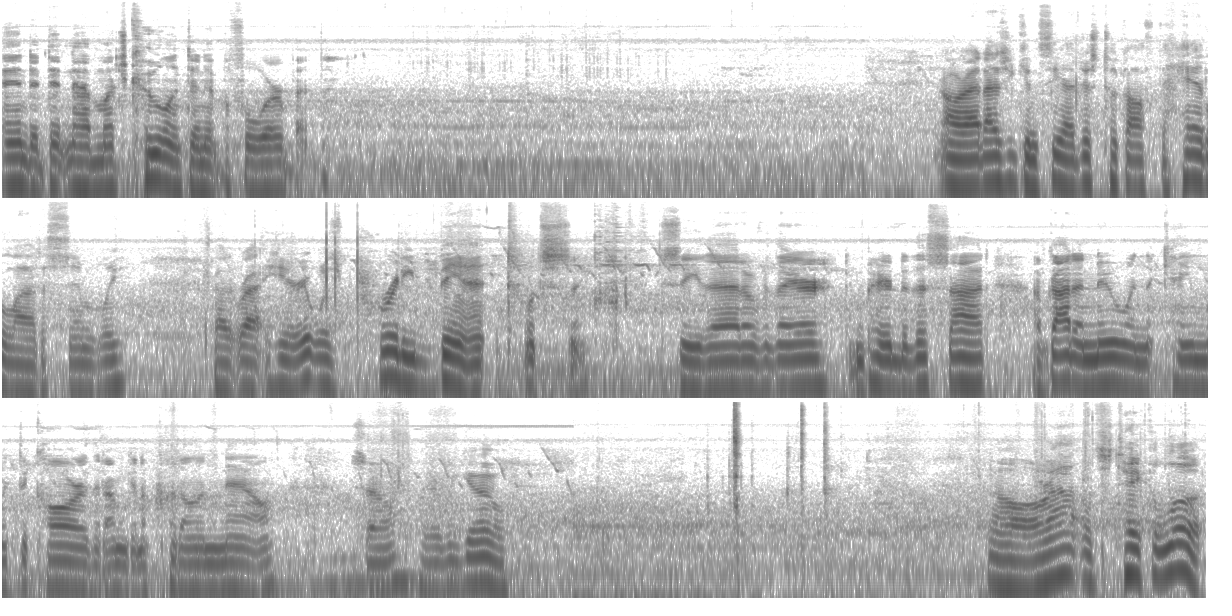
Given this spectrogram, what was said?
and it didn't have much coolant in it before but. Alright as you can see I just took off the headlight assembly. Got it right here. It was pretty bent. Let's see. See that over there compared to this side? I've got a new one that came with the car that I'm gonna put on now. So there we go. Alright let's take a look.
